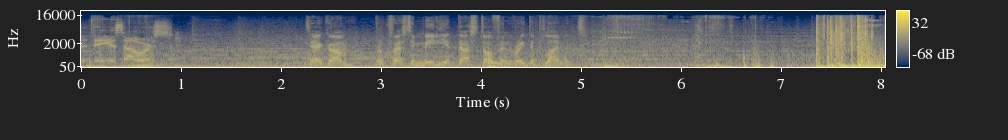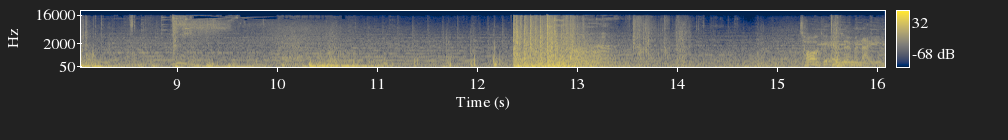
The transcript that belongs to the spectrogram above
The day is ours. TACOM, request immediate dust off and redeployment. Target eliminated.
